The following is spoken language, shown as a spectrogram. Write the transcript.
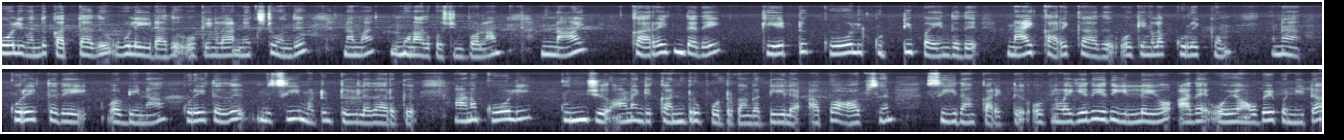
கோழி வந்து கத்தாது ஊழையிடாது ஓகேங்களா நெக்ஸ்ட்டு வந்து நம்ம மூணாவது கொஸ்டின் போடலாம். நாய் கரைந்ததை கேட்டு கோழி குட்டி பயந்தது. நாய் கரைக்காது. ஓகேங்களா குறைக்கும் என்ன? குறைத்ததே அப்படின்னா குறைத்தது சி மற்றும் டீயில் தான் இருக்குது ஆனால் கோழி குஞ்சு ஆனால் இங்கே கன்று போட்டிருக்காங்க டீயில் அப்போ ஆப்ஷன் சி தான் கரெக்டு ஓகேங்களா? எது எது இல்லையோ அதை ஒபே பண்ணிட்டா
